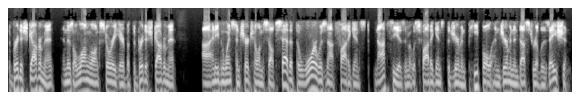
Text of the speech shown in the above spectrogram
the British government, and there's a long, long story here, but the British government uh, and even Winston Churchill himself said that the war was not fought against Nazism, it was fought against the German people and German industrialization.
